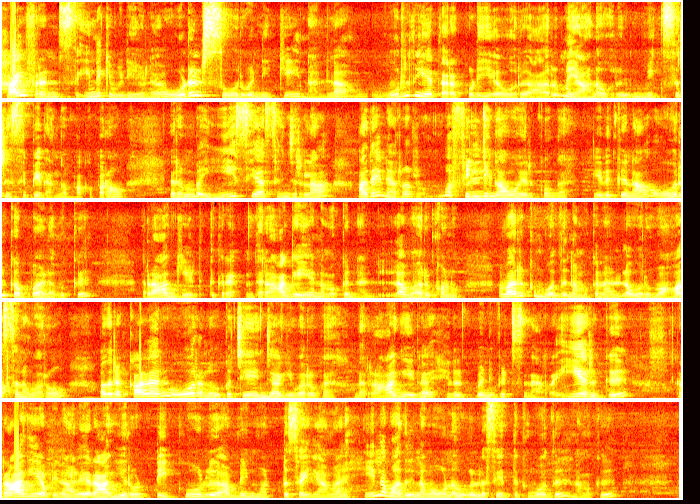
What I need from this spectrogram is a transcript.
Hi friends இன்றைக்கி வீடியோவில் உடல் சோர்வை நீக்கி நல்லா உறுதியை தரக்கூடிய ஒரு அருமையான ஒரு மிக்ஸ் ரெசிபி தாங்க பார்க்க போகிறோம் ரொம்ப ஈஸியாக செஞ்சிடலாம். அதே நேரம் ரொம்ப ஃபில்லிங்காகவும் இருக்குங்க. இதுக்கு நான் ஒரு கப்பு அளவுக்கு ராகி எடுத்துக்கிறேன். இந்த ராகியை நமக்கு நல்லா வறுக்கணும். வறுக்கும்போது நமக்கு நல்ல ஒரு வாசனை வரும். அதோட கலரு ஓரளவுக்கு சேஞ்ச் ஆகி வருங்க. இந்த ராகியில் ஹெல்த் பெனிஃபிட்ஸ் நிறைய இருக்குது ராகி அப்படின்னாலே ராகி ரொட்டி கூழ் அப்படின்னு மட்டும் செய்யாமல் இந்த மாதிரி நம்ம உணவுகளில் சேர்த்துக்கும் போது நமக்கு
